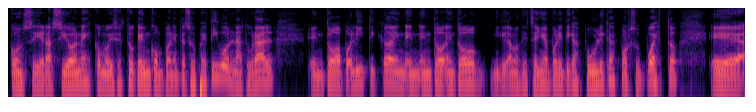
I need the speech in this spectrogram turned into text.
consideraciones, como dices tú, que hay un componente subjetivo, natural, en toda política, en, en, en, en todo, digamos, diseño de políticas públicas, por supuesto, eh,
